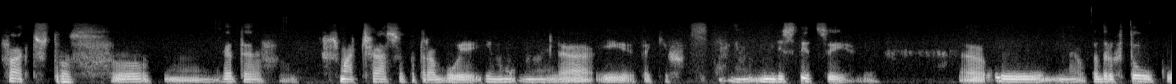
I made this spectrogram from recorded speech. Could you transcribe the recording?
факт што гэта шмат часу патрабуе і да, і таких інвестыцый у падрыхтоўку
